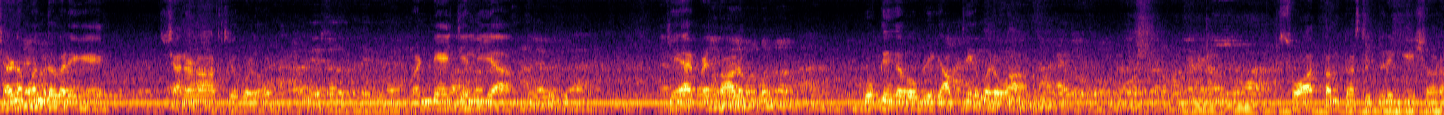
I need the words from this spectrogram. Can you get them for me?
ಶರಣಬಂಧುಗಳಿಗೆ ಶರಣಾರ್ಥಿಗಳು, ಮಂಡ್ಯ ಜಿಲ್ಲೆಯ ಕೆ ಆರ್ ಪೇಟೆ ತಾಲೂಕು ಗೋಗಿಂಗ ಹೋಬಳಿ ವ್ಯಾಪ್ತಿಗೆ ಬರುವ ಸ್ವಾತಂತ್ರ್ಯ ಸಿದ್ಧಲಿಂಗೇಶ್ವರ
